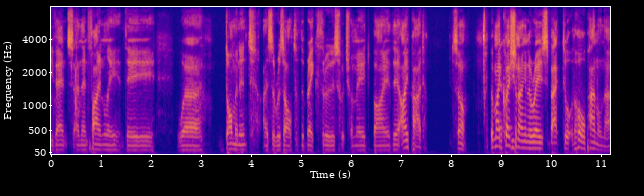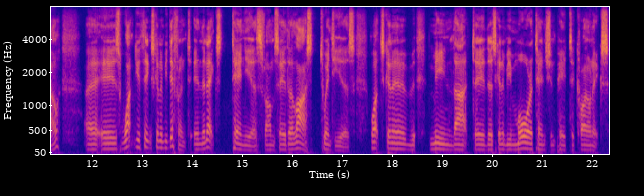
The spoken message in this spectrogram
events, and then finally they were dominant as a result of the breakthroughs which were made by the iPad. So. But my question I'm going to raise back to the whole panel now uh, is what do you think is going to be different in the next 10 years from, say, the last 20 years? What's going to mean that uh, there's going to be more attention paid to cryonics?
